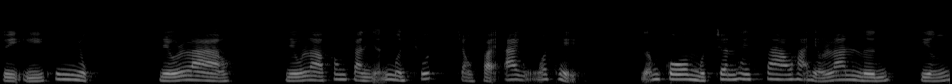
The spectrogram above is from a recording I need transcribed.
tùy ý khinh nhục. Nếu là nếu là không tàn nhẫn một chút, chẳng phải ai cũng có thể dẫm cô một chân hay sao? Hạ hiểu lan lớn tiếng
